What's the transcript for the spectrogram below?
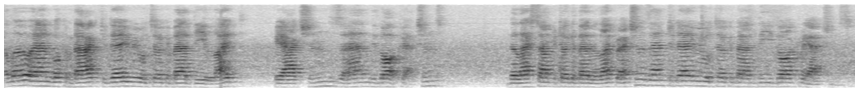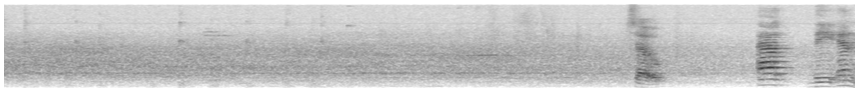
Hello and welcome back. Today we will talk about the light reactions and the dark reactions. The last time we talked about the light reactions and today we will talk about the dark reactions. So, at the end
